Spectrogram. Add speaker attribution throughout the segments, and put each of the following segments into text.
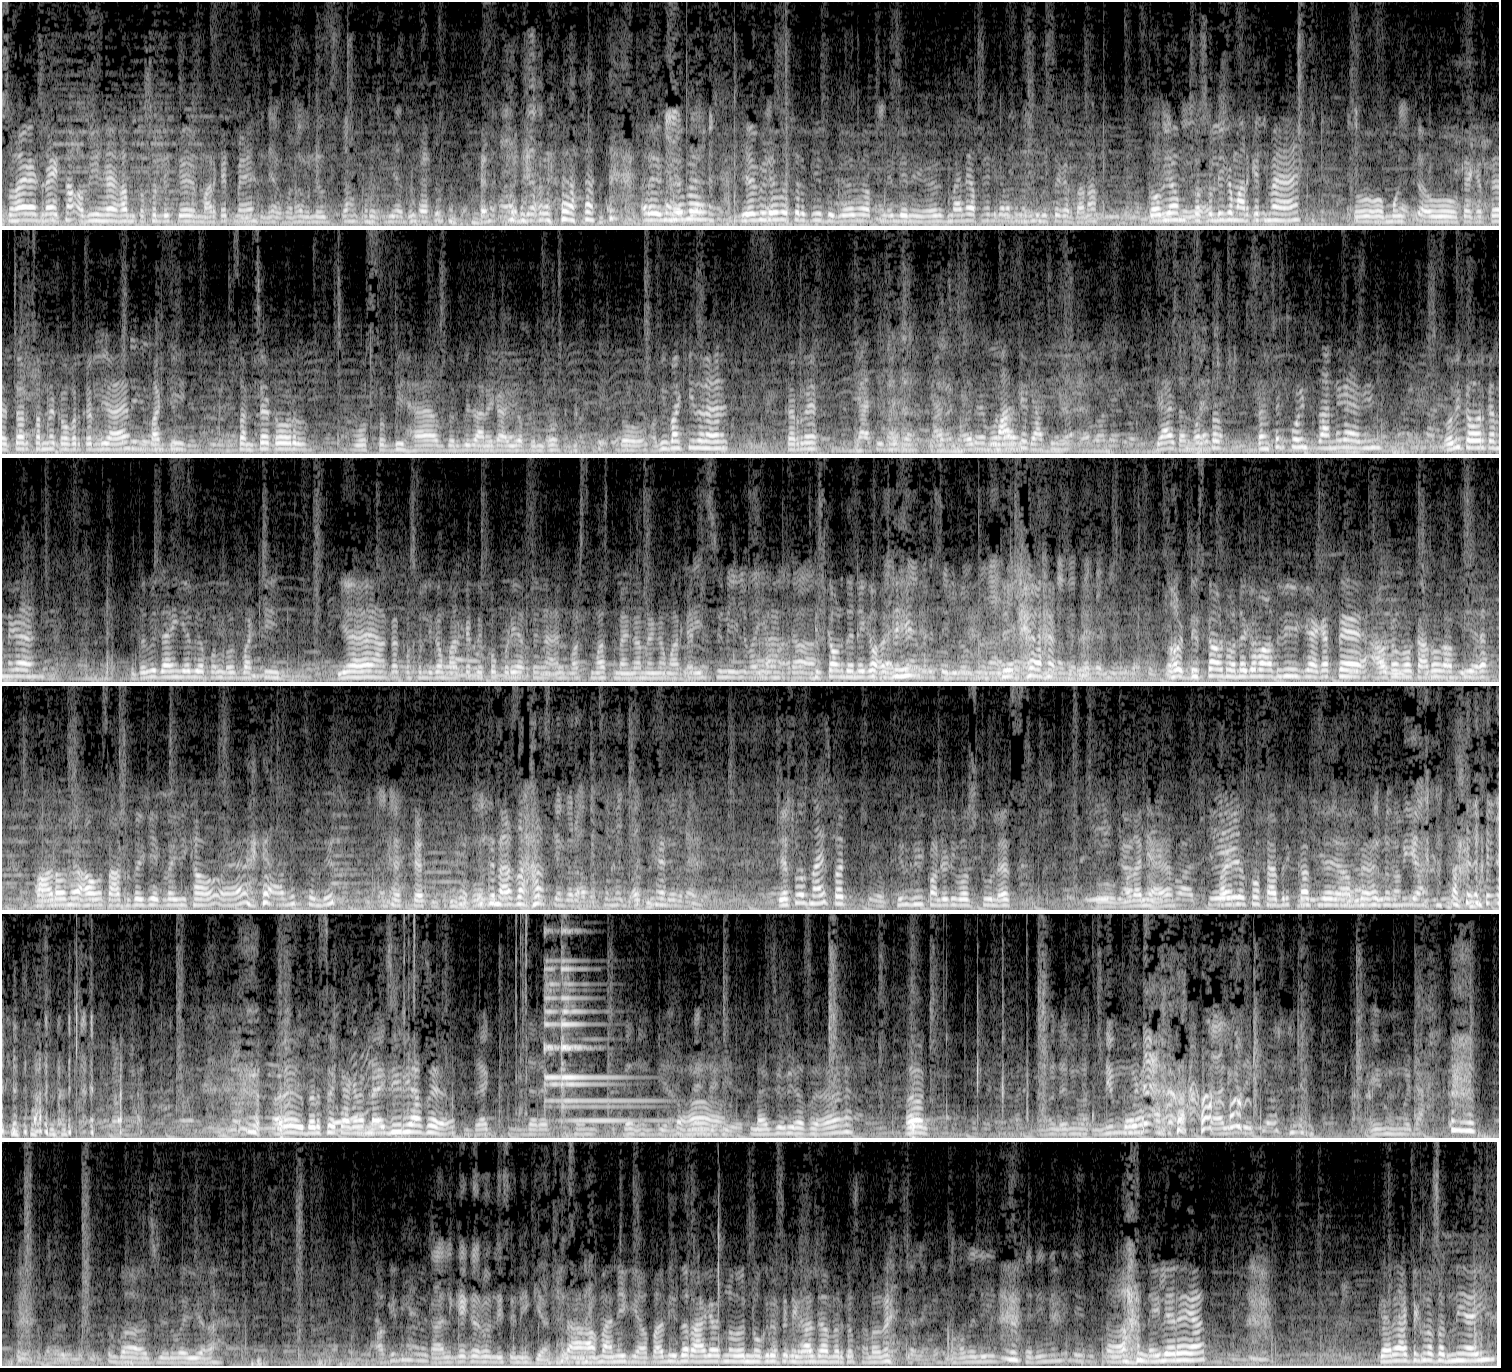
Speaker 1: सो है राइट ना अभी है हम कसौली के मार्केट में।
Speaker 2: दिया
Speaker 1: अरे वीडियो में ये वीडियो में तरक्की तो गया मैं अपने लिए नहीं मैंने अपने लिए करा था शुरू से करता ना। तो अभी हम कसौली के मार्केट में हैं। तो वो क्या कहते हैं चर्च हमने कवर कर लिया है। बाकी सनसेट और वो सब भी है उधर भी जाने का अभी अपन को। तो अभी बाकी इधर है कर रहे हैं।
Speaker 2: क्या चीज़ है? क्या चीज़ है?
Speaker 1: मार्केट।
Speaker 2: क्या चीज़ है?
Speaker 1: क्या मतलब सनसेट पॉइंट जाने का है अभी। वो भी कवर करने का है। उधर भी जाएँगे अभी अपन लोग बाकी ये है यहाँ का कसौली का मार्केट देखो बढ़िया से है। मस्त मस्त महँगा महँगा मार्केट
Speaker 2: सुनील भाई हमारा
Speaker 1: डिस्काउंट देने के बाद भी। ठीक है। और डिस्काउंट होने के बाद भी क्या कहते हैं आउट ऑफ़ कादो आती है। पहाड़ों में आओ साठ रुपए की एक मैगी खाओ। है? अमित संदीप। इतना सा। टेस्ट वॉज़ नाइस बट फिर भी क्वांटिटी वॉज़ टू लेस तो मज़ा नहीं आया। भाई देखो फैब्रिक का भी है यहाँ पे। अरे उधर से क्या कहते हैं नाइजीरिया से
Speaker 2: डायरेक्ट डायरेक्ट
Speaker 1: हाँ नाइजीरिया से है। हाँ,
Speaker 2: निम्बुडा।
Speaker 1: बस फिर भैया।
Speaker 2: काल के करोली से नहीं किया था
Speaker 1: ना मैं नहीं किया अभी इधर आ गया नो, नौकरी से निकाल दिया मेरे को सालों ने।
Speaker 2: नहीं
Speaker 1: हाँ, ले रहे यार। कह रहे एक्टिंग पसंद नहीं आई।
